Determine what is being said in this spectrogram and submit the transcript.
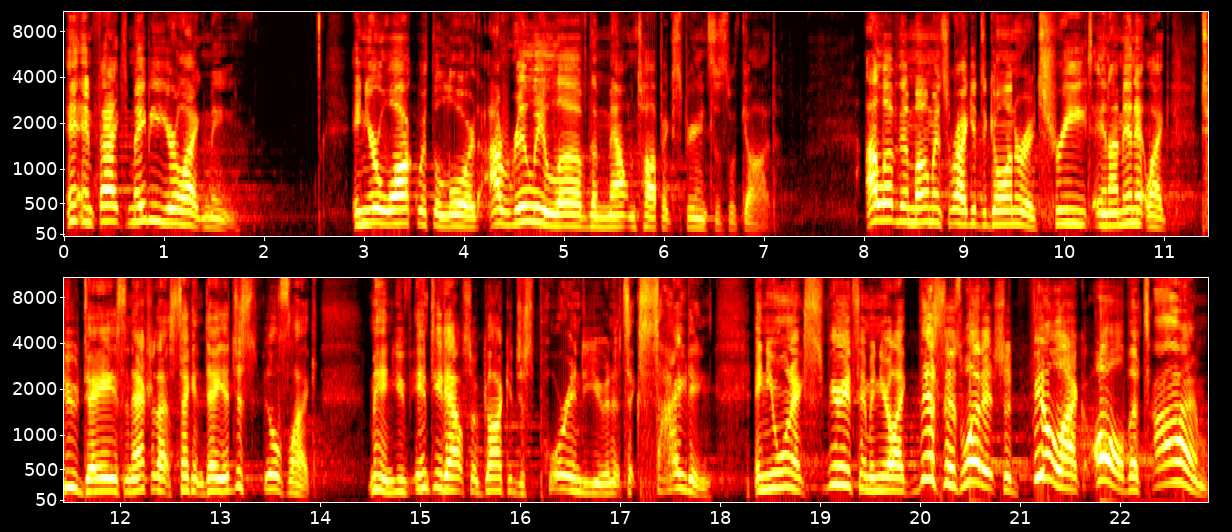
In fact, maybe you're like me in your walk with the Lord, I really love the mountaintop experiences with God. I love the moments where I get to go on a retreat and I'm in it like two days, and after that second day, it just feels like, man, you've emptied out so God could just pour into you, and it's exciting. And you want to experience Him, and you're like, this is what it should feel like all the time.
